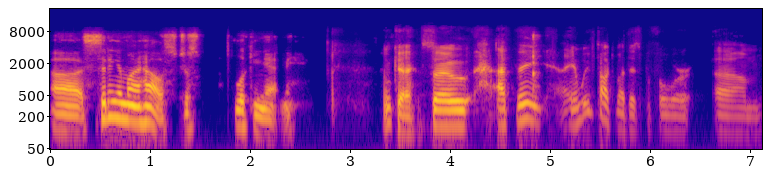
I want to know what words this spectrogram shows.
uh, sitting in my house, just looking at me. Okay, so I think, and we've talked about this before, um,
